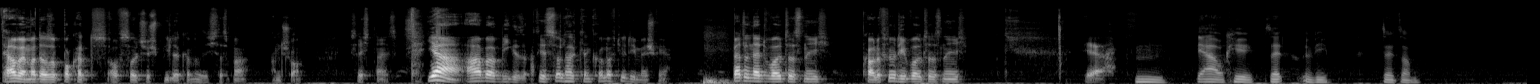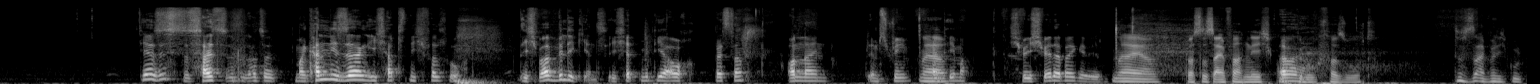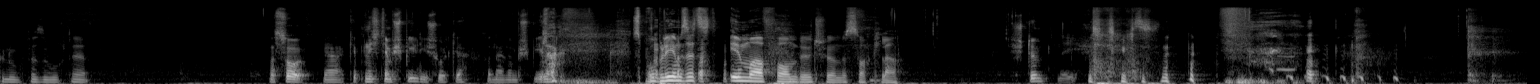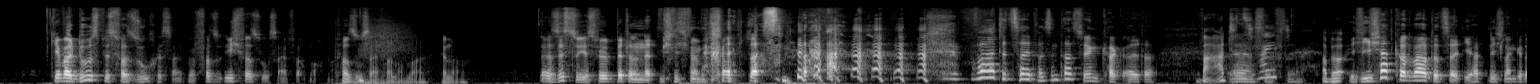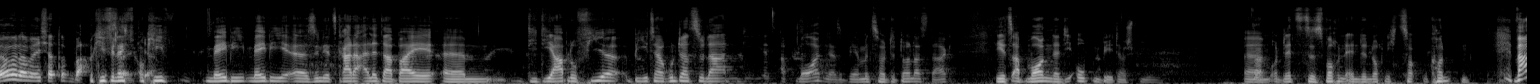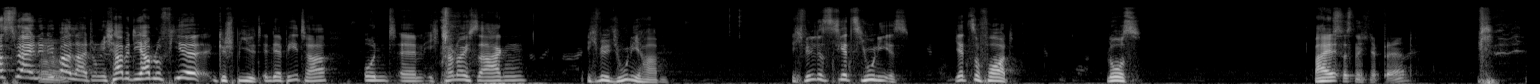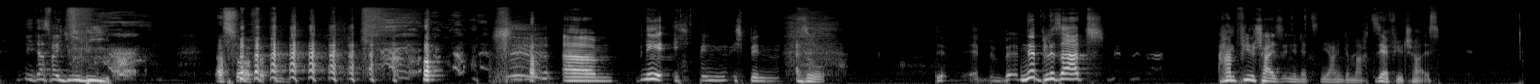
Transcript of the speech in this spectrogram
Ja, wenn man da so Bock hat auf solche Spiele, kann man sich das mal anschauen. Ist echt nice. Ja, aber wie gesagt, es soll halt kein Call of Duty mehr spielen. Battlenet wollte es nicht, Call of Duty wollte es nicht. Ja. Hm. Ja, okay. Sel irgendwie. Seltsam. Ja, es ist, das heißt, also man kann nie sagen, ich hab's nicht versucht. Ich war willig, Jens. Ich hätte mit dir auch besser online im Stream kein Ja. Thema. Ich, ich wäre dabei gewesen. Naja. Du hast es einfach nicht gut Aber- genug versucht. Das ist einfach nicht gut genug versucht, ja. Ach so, ja, gib nicht dem Spiel die Schuld, gell, sondern dem Spieler. Das Problem sitzt immer vorm Bildschirm, ist doch klar. Stimmt nicht. Okay, weil du es bist, versuch es einfach. Ich versuch's einfach noch mal. Versuch's einfach nochmal, genau. Da siehst du, jetzt will Battlenet mich nicht mehr, mehr reinlassen. Wartezeit, was ist denn das für ein Kack, Alter? Wartezeit? Ey. aber Ich, ich hatte gerade Wartezeit. Die hat nicht lang gedauert, aber ich hatte Wartezeit. okay, vielleicht, ja. okay, maybe, maybe äh, sind jetzt gerade alle dabei, ähm, die Diablo 4 Beta runterzuladen, die jetzt ab morgen, also wir haben jetzt heute Donnerstag, die jetzt ab morgen dann die Open Beta spielen. Ähm, Und letztes Wochenende noch nicht zocken konnten. Was für eine Überleitung! Ich habe Diablo 4 gespielt in der Beta und ähm, ich kann euch sagen, ich will Juni haben. Ich will, dass es jetzt Juni ist. Jetzt sofort. Los. Weil. Ist das nicht eine Band? nee, das war Juli. Ach so, verdammt. ähm, nee, ich bin, ich bin, also, äh, ne, Blizzard haben viel Scheiß in den letzten Jahren gemacht, sehr viel Scheiß.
